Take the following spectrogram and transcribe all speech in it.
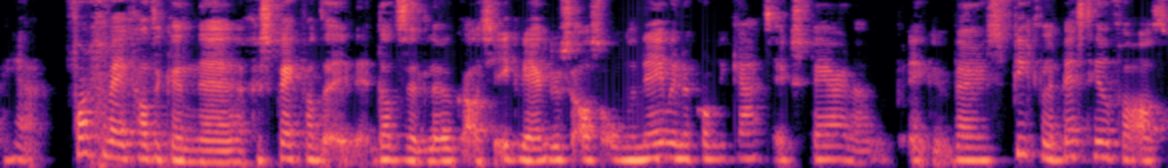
Ja. Vorige week had ik een eh, gesprek, want eh, dat is het leuke als ik werk dus als ondernemende communicatie-expert. Nou, ik, wij spiegelen best heel veel als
